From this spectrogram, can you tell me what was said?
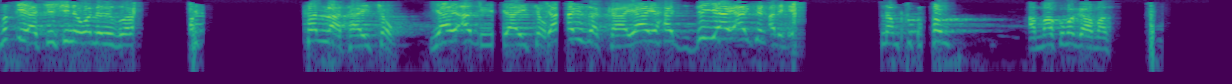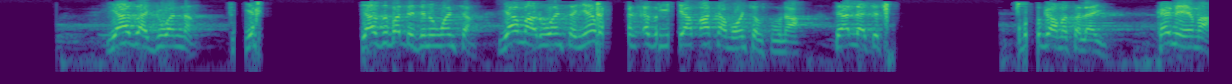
mutsiyaci shine wanda zai zo sallah ta yi kyau yayi azumi yayi kyau yayi zakka yayi haji duk yayi aikin alheri. Nan fam amma kuma ga masu ya zagi wannan ya zubar da jinin wancan ya maru wancan ya ban kazari ya bata ma wancan suna. Sai Allah ya ce buga masa layi. Kai me yema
